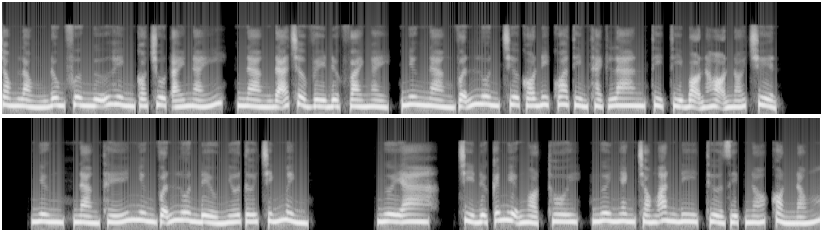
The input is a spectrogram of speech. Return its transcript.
Trong lòng đông phương ngữ hình có chút ái náy, nàng đã trở về được vài ngày, nhưng nàng vẫn luôn chưa có đi qua tìm Thạch Lan thì thì bọn họ nói chuyện. Nhưng, nàng thế nhưng vẫn luôn đều nhớ tới chính mình. Người A, Chỉ được cái miệng ngọt thôi, ngươi nhanh chóng ăn đi, thừa dịp nó còn nóng.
